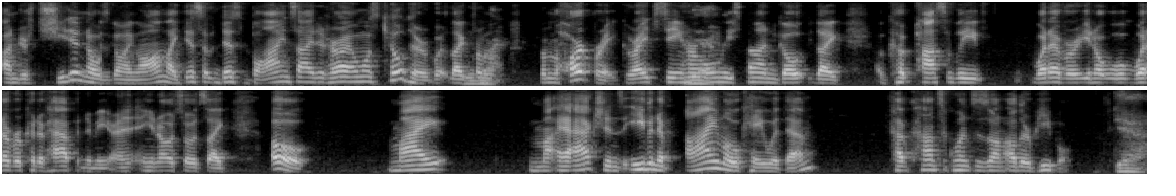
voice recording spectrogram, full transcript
under she didn't know what was going on like this this blindsided her i almost killed her but like from right. from heartbreak right seeing her yeah. only son go like could possibly whatever you know whatever could have happened to me and you know so it's like oh my my actions, even if I'm okay with them, have consequences on other people. Yeah.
